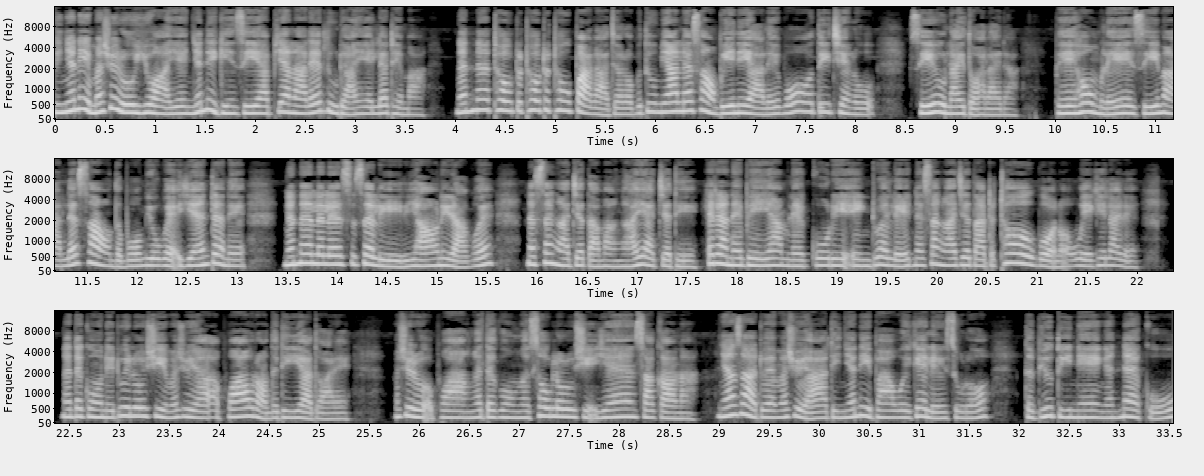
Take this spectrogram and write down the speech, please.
ဒီညနေမရွှေတို့ရွာရဲ့ညနေခင်းဈေးကပြန်လာတဲ့လူတိုင်းရဲ့လက်ထဲမှာငနှက်ထုတ်တစ်ထုပ်တစ်ထုပ်ပါလာကြတော့ဘသူများလက်ဆောင်ပေးနေရလဲဗောသိချင်လို့ဈေးကိုလိုက်သွားလိုက်တာဘယ်ဟုတ်မလဲဈေးမှာလက်ဆောင်သဘောမျိုးပဲအရန်တန်တဲ့ငနှက်လဲလဲဆက်ဆက်လေးရောင်းနေတာကွယ်25ကျပ်သားမှ900ကျပ်တယ်အဲ့ဒါနဲ့ဘယ်ရမလဲကိုရီအိမ်တွက်လဲ25ကျပ်သားတစ်ထုပ်ပေါ့နော်ဝယ်ခဲ့လိုက်တယ်ငတကွန်တွေတွေ့လို့ရှိရင်မရွှေကအဖွားအောင်တောင်တတိရသွားတယ်မရွှေတို့အဖွားငတကွန်ငဆုပ်လို့လို့ရှိရင်အရန်စားကောင်းလား ညစာအတွက်မရွှေကဒီညနေဘာဝယ်ခဲ့လဲဆိုတော့တပြုတ်တီနဲ့ငနှက်ကို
